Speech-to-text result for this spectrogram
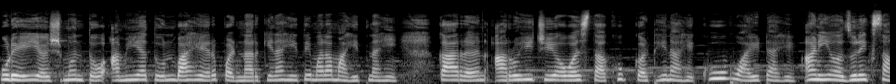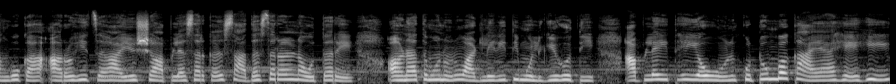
पुढे यश म्हणतो आम्ही यातून बाहेर पडणार की नाही ते मला माहीत नाही. कारण आरोहीची अवस्था खूप कठीण आहे खूप वाईट आहे. आणि अजून एक सांगू का? आरोहीचं आयुष्य आपल्यासारखं साधं सरळ नव्हतं रे. अनाथ म्हणून वाढलेली ती मुलगी होती. आपल्या इथे येऊन कुटुंब काय आहे ही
